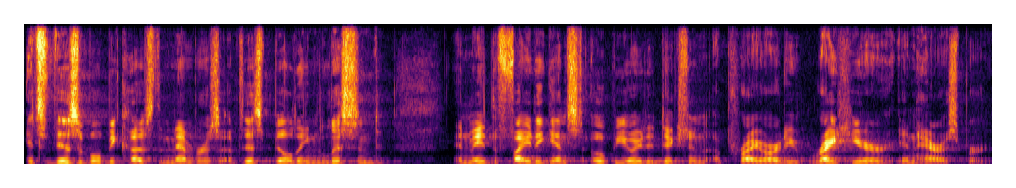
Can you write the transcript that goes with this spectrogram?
It's visible because the members of this building listened and made the fight against opioid addiction a priority right here in Harrisburg.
